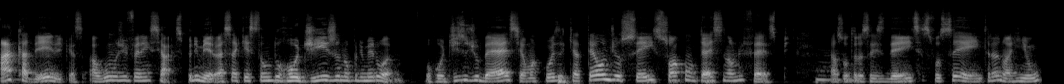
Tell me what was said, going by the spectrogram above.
acadêmicas, alguns diferenciais. Primeiro, essa questão do rodízio no primeiro ano. O rodízio de UBS é uma coisa que, até onde eu sei, só acontece na Unifesp. As Uhum. outras residências, você entra no R1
